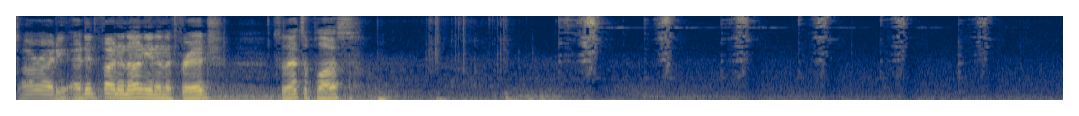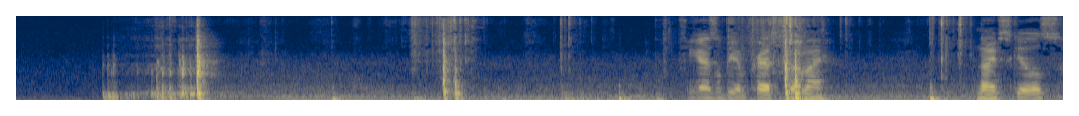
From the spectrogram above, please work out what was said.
Alrighty, I did find an onion in the fridge, so that's a plus. Guys will be impressed by my knife skills.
